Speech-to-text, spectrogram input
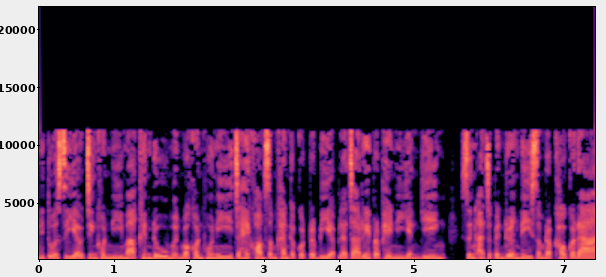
ในตัวเซียวจิ้งคนนี้มากขึ้นดูเหมือนว่าคนผู้นี้จะให้ความสำคัญกับกฎระเบียบ และจารีตประเพณีอย่างยิ่ง ซึ่งอาจจะเป็นเรื่องดีสำหรับเขาก็ได้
